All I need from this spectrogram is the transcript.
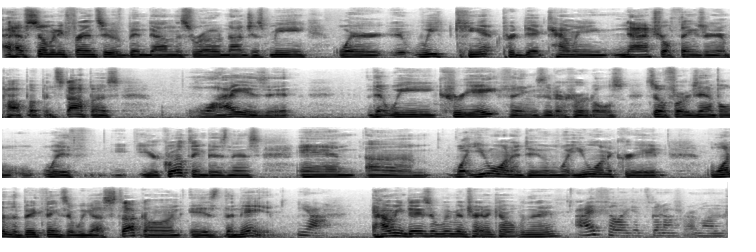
i have so many friends who have been down this road not just me where we can't predict how many natural things are going to pop up and stop us why is it that we create things that are hurdles. So, for example, with your quilting business and um, what you want to do and what you want to create, one of the big things that we got stuck on is the name. Yeah. How many days have we been trying to come up with a name? I feel like it's been over a month.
